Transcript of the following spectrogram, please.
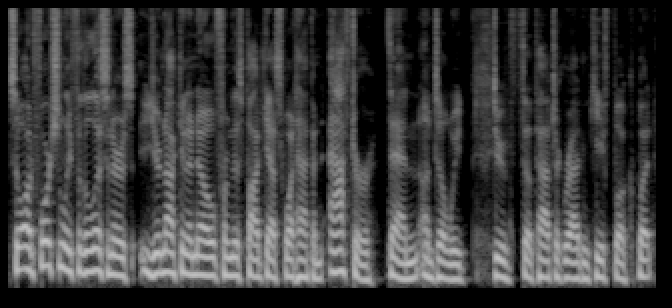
So unfortunately for the listeners, you're not going to know from this podcast what happened after then until we do the Patrick Radden Keefe book. But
